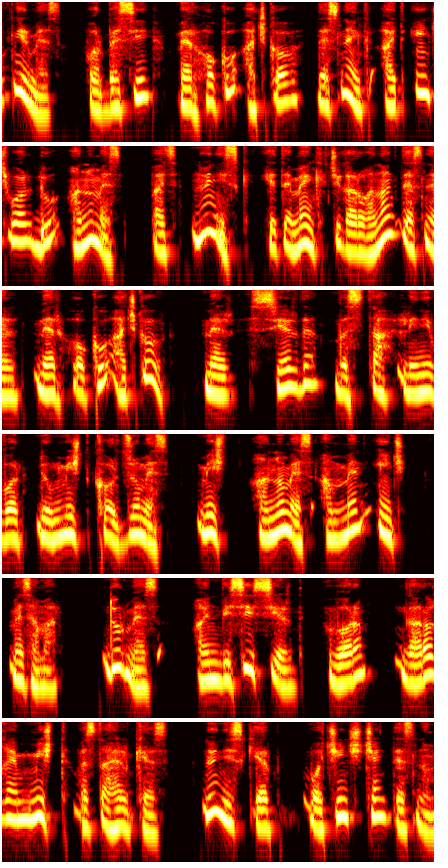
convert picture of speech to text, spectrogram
Օգնիր մեզ, որբեսի մեր հոգու աչքով տեսնենք այդ ինչ որ դու անում ես, բայց նույնիսկ եթե մենք չկարողանանք տեսնել մեր հոգու աչքով, մեր սիրտը վստահ լինի, որ դու միշտ կորձում ես, միշտ անում ես ամեն ինչ մեզ համար։ Դուր մեզ այնպիսի սիրտ, որը կարող է միշտ վստահել քեզ, նույնիսկ երբ ոչինչ չենք տեսնում։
